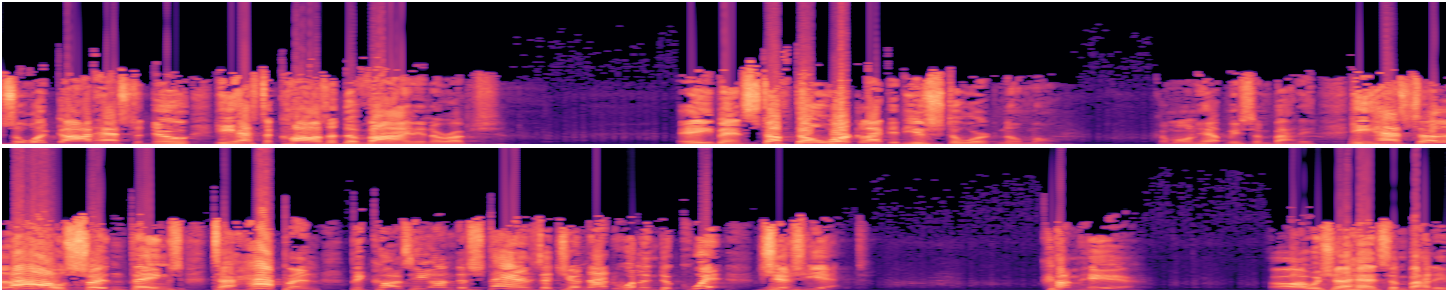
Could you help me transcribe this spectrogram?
So what God has to do, He has to cause a divine interruption. Amen. Stuff don't work like it used to work no more. Come on, help me somebody. He has to allow certain things to happen because he understands that you're not willing to quit just yet. Come here. Oh, I wish I had somebody.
